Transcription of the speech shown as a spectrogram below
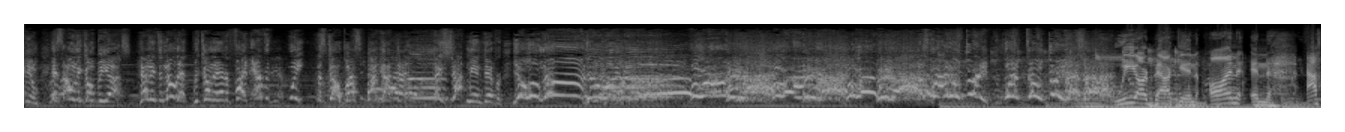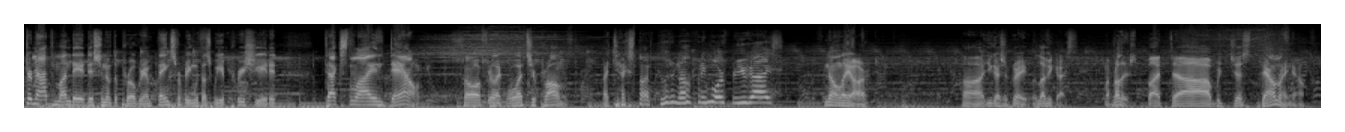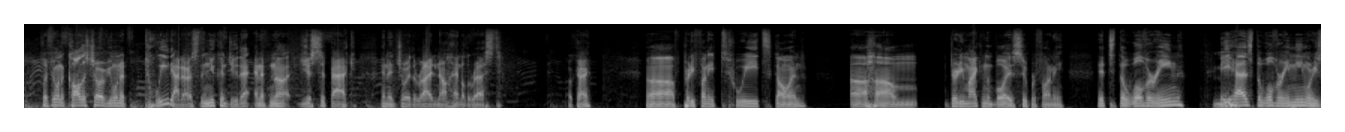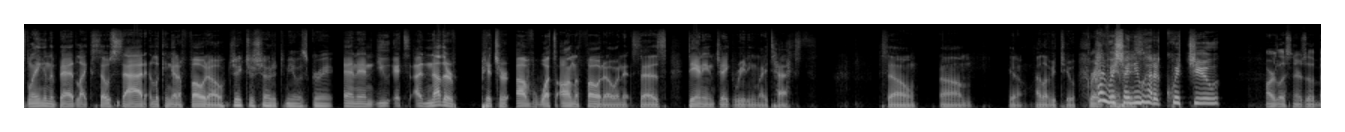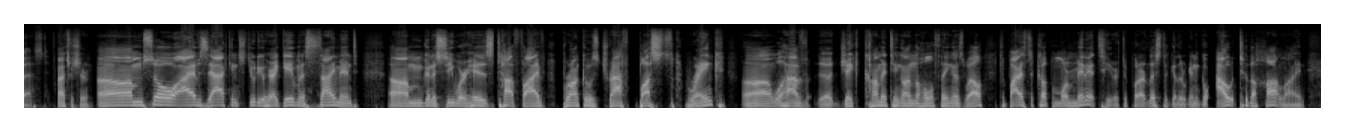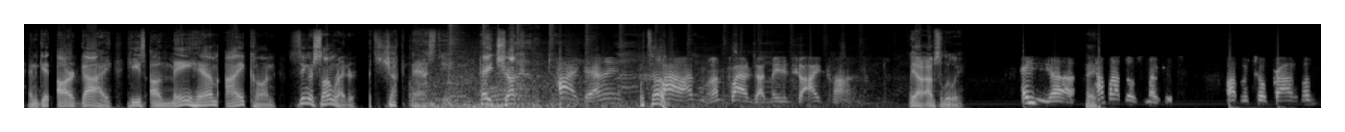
Every time we come into a stadium, it's only gonna be us. Y'all need to know that. We come here to fight every week. Let's go, Bussy. I got that. They shot me in Denver. You want none? You want We are back in on an Aftermath Monday edition of the program. Thanks for being with us. We appreciate it. Text line down. So if you're like, well, what's your problem? My text not good enough anymore for you guys? No, they are. Uh, you guys are great. We love you guys. My brothers. But uh, we're just down right now. So if you want to call the show or if you want to tweet at us, then you can do that. And if not, you just sit back and enjoy the ride and I'll handle the rest. Okay? Uh, pretty funny tweets going. Um, Dirty Mike and the boys, super funny. It's the Wolverine. He has the Wolverine meme where he's laying in the bed, like so sad, looking at a photo, Jake just showed it to me. It was great. and then you, it's another picture of what's on the photo, and it says Danny and Jake reading my texts. So, um, you know, I love you too. Great I wish I knew how to quit you. Our listeners are the best. That's for sure. Um, so I have Zach in studio here. I gave him an assignment. I'm gonna see where his top five Broncos draft busts rank. Uh, we'll have uh, Jake commenting on the whole thing as well. To buy us a couple more minutes here to put our list together, we're gonna go out to the hotline and get our guy. He's a mayhem icon, singer songwriter. It's Chuck Nasty. Hey Chuck, Hi, Danny. what's up? Wow, I'm, I'm flattered I made it to Icon. Yeah, absolutely. Hey, uh, Hey. how about those Nuggets? I was so proud of them.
